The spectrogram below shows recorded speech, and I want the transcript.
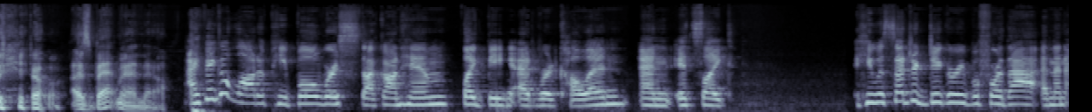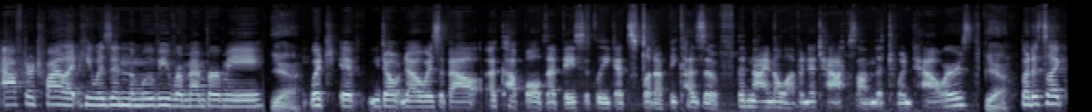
you know, as Batman now. I think a lot of people were stuck on him, like being Edward Cullen. And it's like, he was Cedric Diggory before that, and then after Twilight, he was in the movie Remember Me. Yeah. Which, if you don't know, is about a couple that basically gets split up because of the 9 11 attacks on the Twin Towers. Yeah. But it's like,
